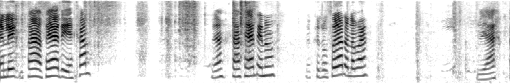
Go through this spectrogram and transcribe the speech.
แฮนลิกพาแฟดิคัมเดี๋ยวพาแฟดิเนาะเดี๋ยวคือโรเฟอร์อะไรวะเดี๋ยวไป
